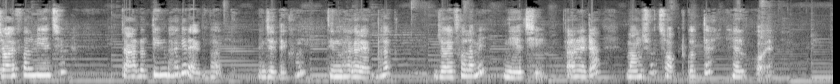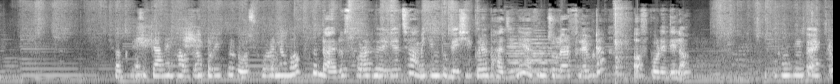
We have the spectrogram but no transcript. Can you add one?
জয়ফল নিয়েছি, তার তিন ভাগের এক ভাগ। যে দেখুন, তিন ভাগের এক ভাগ জয়ফল আমি নিয়েছি, কারণ এটা মাংস সফট করতে হেল্প করে। সবকিছুকে আমি হালকা করে একটু রোস্ট করে নেব। তো ড্রাই করা হয়ে গেছে, আমি কিন্তু বেশি করে ভাজিনি, এখন চুলার ফ্লেমটা অফ করে দিলাম। এখন কিন্তু একটু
